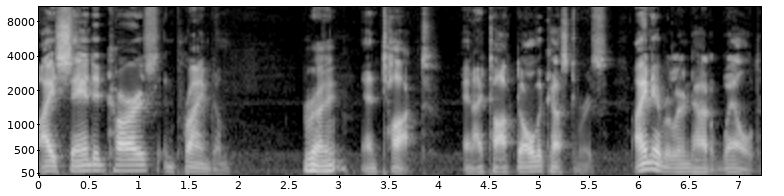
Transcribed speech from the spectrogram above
I sanded cars and primed them Right. and talked. And I talked to all the customers. I never learned how to weld.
